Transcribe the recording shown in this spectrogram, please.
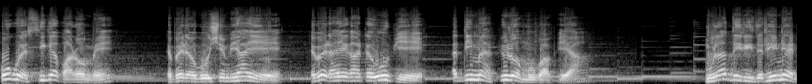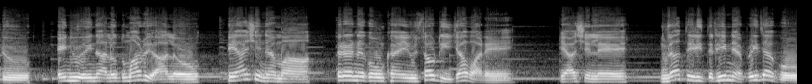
ပိုးွယ်စည်းကပ်ပါတော့မယ်။တပည့်တော်ကိုအရှင်ဖះရဲ့တပည့်တော်ရဲ့ကတအုပ်ပြေအတိမတ်ပြုတော်မူပါဖះ။မူလာတိတိတတိနဲ့အတူအိမ်သူအိမ်သားအလုပ်သမားတွေအားလုံးဖះရှင်ထံမှာတရဏဂုံခံယူစောက်တည်ကြပါတယ်။ဖះရှင်လဲမူလာတိတိတတိနဲ့ပြိသက်ကို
